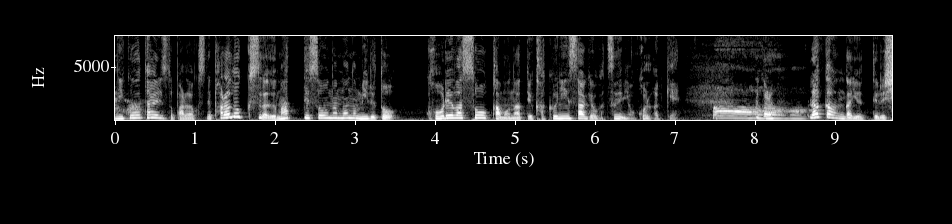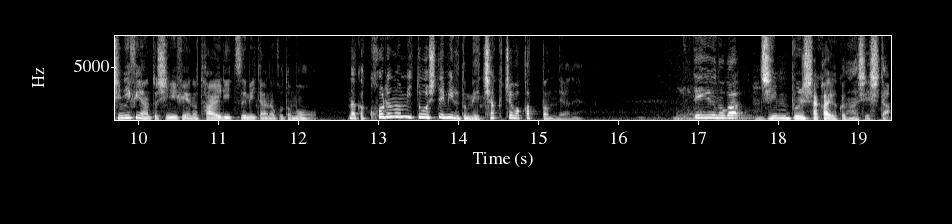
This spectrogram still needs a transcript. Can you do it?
二項対立とパラドックスでパラドックスが埋まってそうなものを見るとこれはそうかもなっていう確認作業が常に起こるわけ。だから、ラカンが言ってるシニフィアンとシニフィエの対立みたいなことも、なんかこれの見通しで見るとめちゃくちゃ分かったんだよね。っていうのが人文社会学の話でした。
